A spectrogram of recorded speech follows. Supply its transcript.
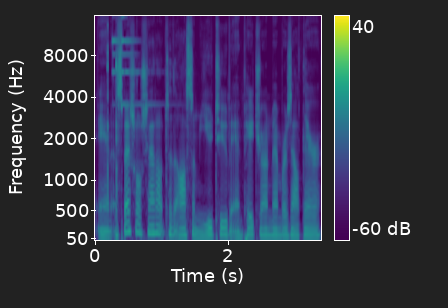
And a special shout out to the awesome YouTube and Patreon members out there.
